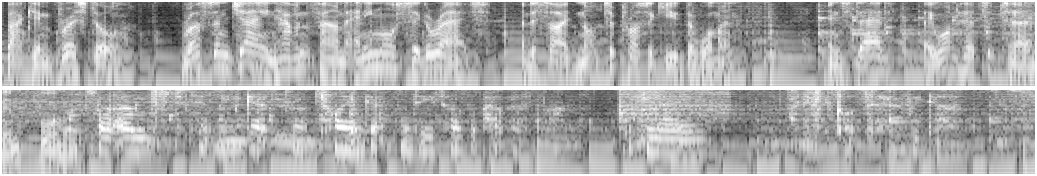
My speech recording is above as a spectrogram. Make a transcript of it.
Back in Bristol, Russ and Jane haven't found any more cigarettes and decide not to prosecute the woman. Instead, they want her to turn informant. But um, do you think we can get some, try and get some details about her son? His name? I think we've got to if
